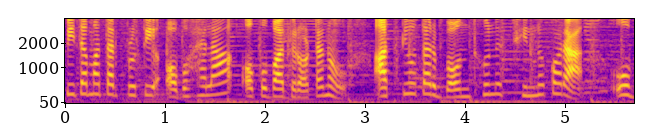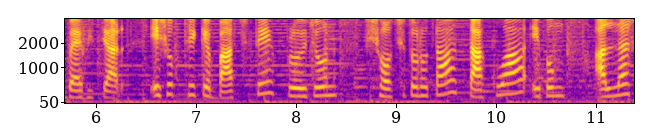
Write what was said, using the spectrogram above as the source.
পিতামাতার প্রতি অবহেলা, অপবাদ রটানো, আত্মীয়তার বন্ধন ছিন্ন করা ও ব্যভিচার। এসব থেকে বাঁচতে প্রয়োজন সচেতনতা তাকুয়া এবং আল্লাহর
